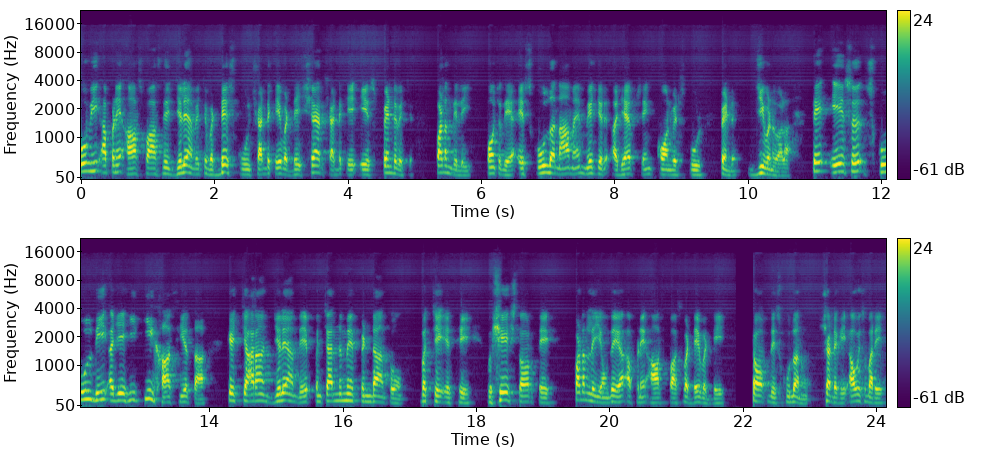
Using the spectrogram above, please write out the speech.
ਉਹ ਵੀ ਆਪਣੇ ਆਸ-ਪਾਸ ਦੇ ਜ਼ਿਲ੍ਹਿਆਂ ਵਿੱਚ ਵੱਡੇ ਸਕੂਲ ਛੱਡ ਕੇ, ਵੱਡੇ ਸ਼ਹਿਰ ਛੱਡ ਕੇ ਇਸ ਪਿੰਡ ਵਿੱਚ ਪੜ੍ਹਨ ਦੇ ਲਈ ਪਹੁੰਚਦੇ ਆ। ਇਸ ਸਕੂਲ ਦਾ ਨਾਮ ਹੈ major Ajaib Singh convent school ਪਿੰਡ ਜੀਵਨ ਵਾਲਾ ਤੇ ਇਸ ਸਕੂਲ ਦੀ ਅਜਿਹੀ ਕੀ ਖਾਸੀਅਤ ਆ ਕਿ ਚਾਰਾਂ ਜ਼ਿਲ੍ਹਿਆਂ ਦੇ 95 ਪਿੰਡਾਂ ਤੋਂ ਬੱਚੇ ਇੱਥੇ ਵਿਸ਼ੇਸ਼ ਤੌਰ ਤੇ ਪੜ੍ਹਨ ਲਈ ਆਉਂਦੇ ਆ, ਆਪਣੇ ਆਸ-ਪਾਸ ਵੱਡੇ ਵੱਡੇ ਟੌਪ ਦੇ ਸਕੂਲਾਂ ਨੂੰ ਛੱਡ ਕੇ। ਆਓ ਇਸ ਬਾਰੇ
